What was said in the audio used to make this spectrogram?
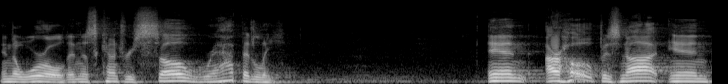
in the world, in this country, so rapidly. And our hope is not in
